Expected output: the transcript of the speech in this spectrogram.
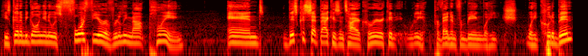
He's going to be going into his fourth year of really not playing, and this could set back his entire career. It could really prevent him from being what he sh- what he could have been,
